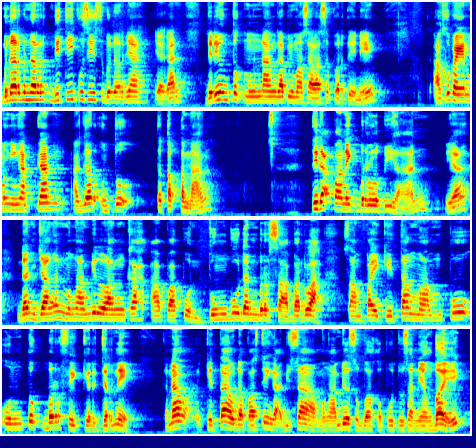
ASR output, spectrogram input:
benar-benar ditipu sih sebenarnya ya kan. Jadi untuk menanggapi masalah seperti ini, aku pengen mengingatkan agar untuk tetap tenang, tidak panik berlebihan ya dan jangan mengambil langkah apa pun. Tunggu dan bersabarlah sampai kita mampu untuk berpikir jernih. Karena kita udah pasti nggak bisa mengambil sebuah keputusan yang baik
